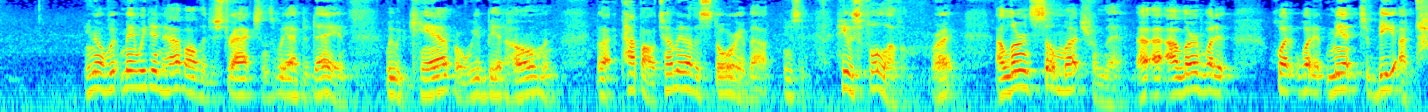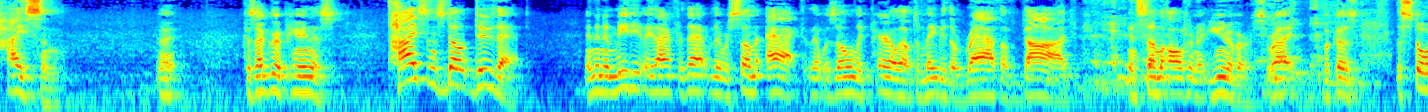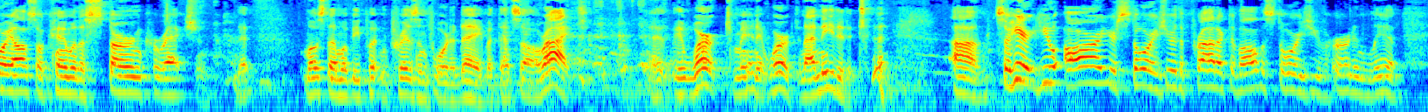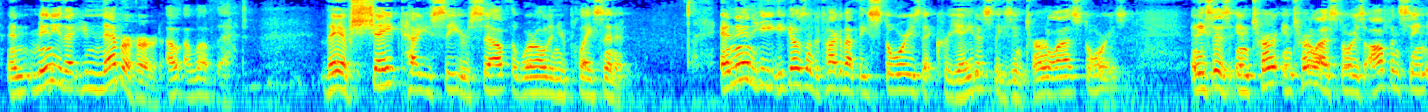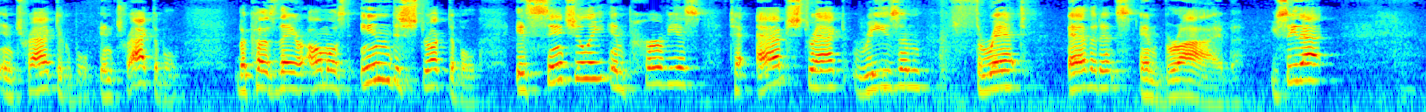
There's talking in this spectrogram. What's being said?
You know, man, we didn't have all the distractions we have today. And we would camp or we'd be at home and like, Papa, tell me another story about. He, said, he was full of them, right? I learned so much from that. I, I learned what it, what, what it meant to be a Tyson, right? Because I grew up hearing this. Tysons don't do that. And then immediately after that, there was some act that was only parallel to maybe the wrath of God in some alternate universe, right? Because the story also came with a stern correction that most of them would be put in prison for today, but that's all right. It worked, man, it worked, and I needed it. Um, so here, you are your stories. You're the product of all the stories you've heard and lived, and many that you never heard. I, I love that. They have shaped how you see yourself, the world, and your place in it. And then he, he goes on to talk about these stories that create us, these internalized stories. And he says Inter- internalized stories often seem intractable, intractable because they are almost indestructible essentially impervious to abstract reason, threat, evidence, and bribe. You see that?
